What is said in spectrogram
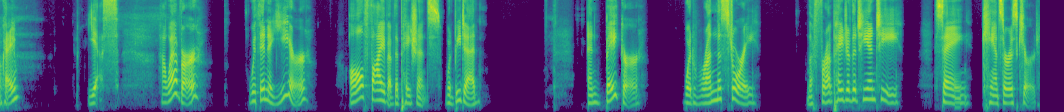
Okay. Yes. However, within a year, all five of the patients would be dead. And Baker would run the story on the front page of the TNT saying, Cancer is cured.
